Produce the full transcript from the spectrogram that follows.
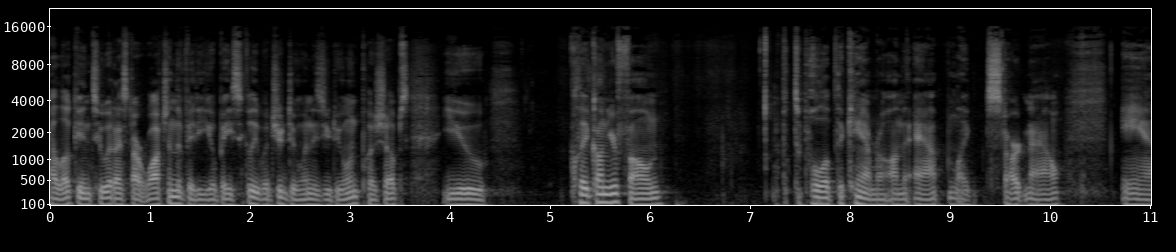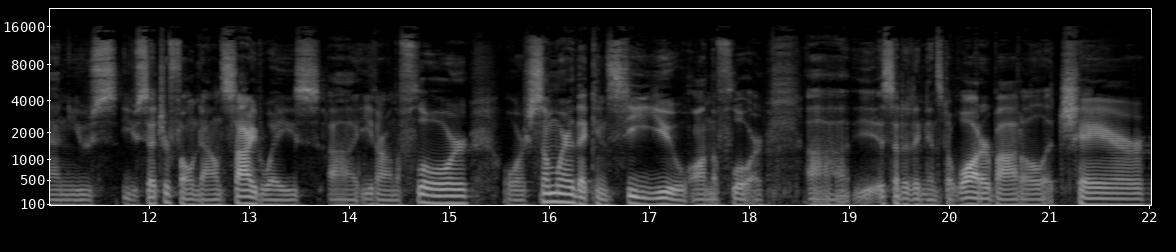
I look into it, I start watching the video. Basically, what you're doing is you're doing push ups, you click on your phone to pull up the camera on the app, like start now and you you set your phone down sideways, uh, either on the floor or somewhere that can see you on the floor. Uh, set it against a water bottle, a chair,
